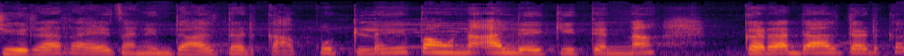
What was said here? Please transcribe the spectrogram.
जिरा राईस आणि दाल तडका. कुठलंही पाहुणं आलं की त्यांना करा दाल तडका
